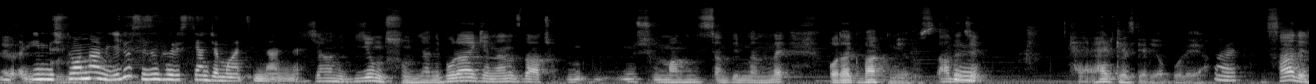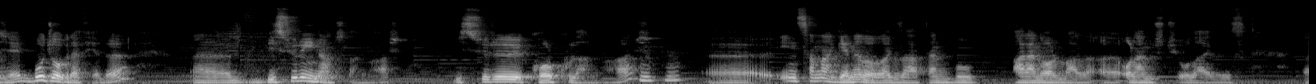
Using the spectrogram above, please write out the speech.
Evet. Müslümanlar mı geliyor sizin Hristiyan cemaatinden mi? Yani biliyor musun? Yani buraya geleniniz daha çok Mü- Müslüman, Hristiyan bilmem ne olarak bakmıyoruz. Sadece Hı. he- herkes geliyor buraya. Evet. Sadece bu coğrafyada e, bir sürü inançlar var. Bir sürü korkular var. Hı hı. Ee, insanlar genel olarak zaten bu paranormal, e, olağanüstü olayları e,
